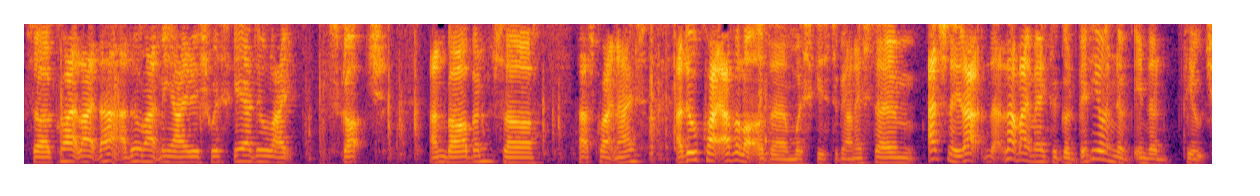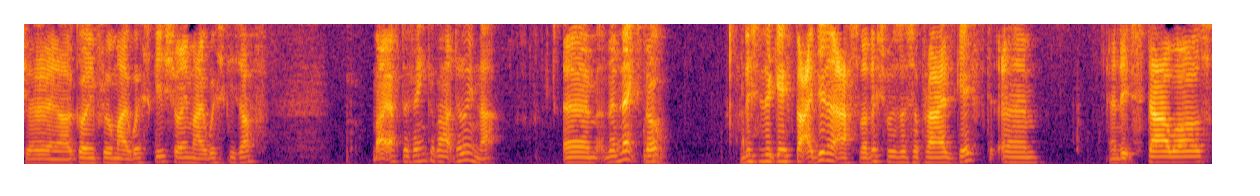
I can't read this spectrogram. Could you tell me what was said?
So I quite like that. I do like me Irish whiskey. I do like Scotch and bourbon. So that's quite nice. I do quite have a lot of um, whiskies, to be honest. Um, actually, that, that, that might make a good video in the in the future. You know, going through my whiskies, showing my whiskies off. Might have to think about doing that. Um, next up, this is a gift that I didn't ask for. This was a surprise gift, um, and it's Star Wars:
